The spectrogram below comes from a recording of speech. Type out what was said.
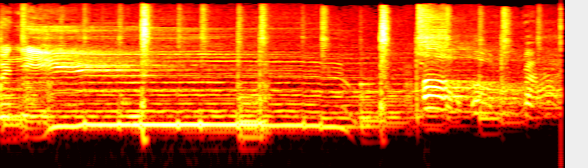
when you are alright.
